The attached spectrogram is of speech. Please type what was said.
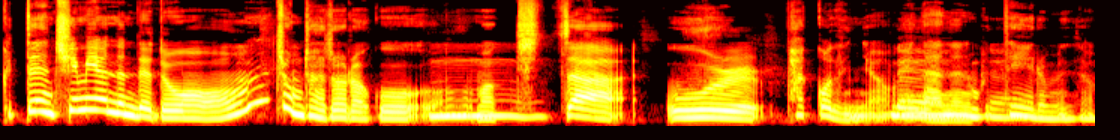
그때는 취미였는데도 엄청 좌절하고 음. 막 진짜 우울 팠거든요. 왜 네, 나는 못해 네. 이러면서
